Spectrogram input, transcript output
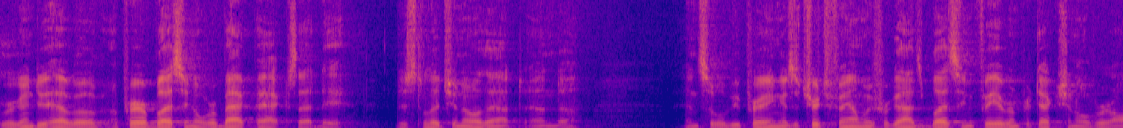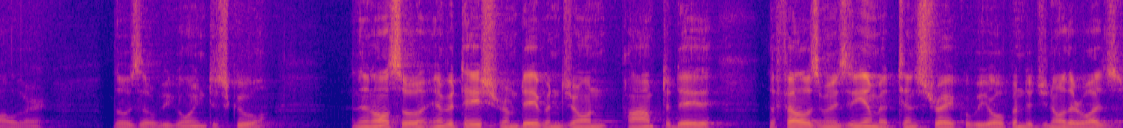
we're going to have a, a prayer blessing over backpacks that day, just to let you know that. And, uh, and so we'll be praying as a church family for God's blessing, favor, and protection over all of our those that will be going to school. And then also invitation from Dave and Joan Pomp today the Fellows Museum at Tenstrike will be open. Did you know there was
